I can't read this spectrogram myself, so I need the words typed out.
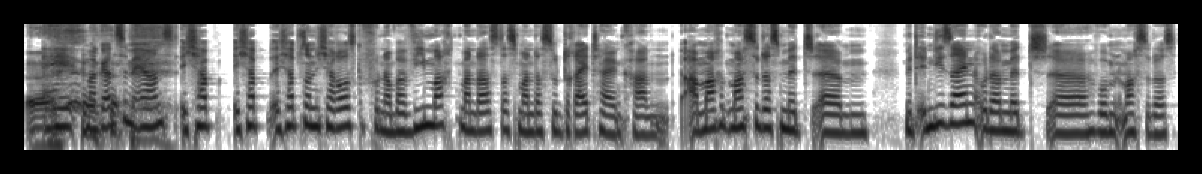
Äh. Ey, mal ganz im Ernst, ich hab, ich hab, ich hab's noch nicht herausgefunden, aber wie macht man das, dass man das so dreiteilen kann? Ah, mach, machst du das mit, ähm, mit InDesign oder mit, äh, womit machst du das?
